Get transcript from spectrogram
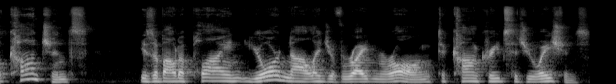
conscience is about applying your knowledge of right and wrong to concrete situations.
